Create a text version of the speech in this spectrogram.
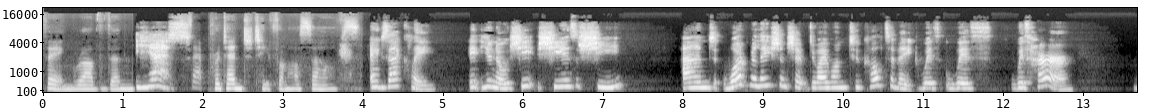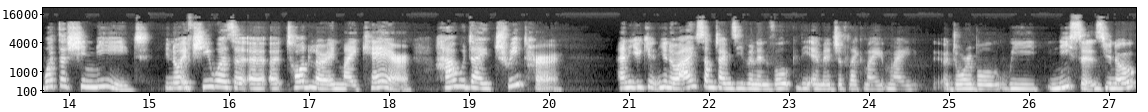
thing rather than yes. separate entity from ourselves. Exactly. It, you know she she is she and what relationship do i want to cultivate with with with her? What does she need? You know if she was a, a, a toddler in my care how would i treat her? And you can you know i sometimes even invoke the image of like my my adorable wee nieces you know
